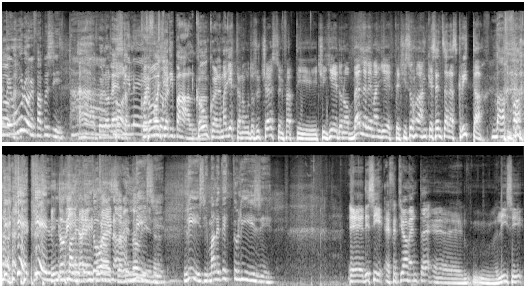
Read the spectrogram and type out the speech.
vorrebbe uno che fa così. Ah, quello lento, silenzio. con le foglie di palma. Comunque le magliette hanno avuto successo, infatti ci chiedono belle le magliette, ci sono anche senza la scritta. Ma chi, è, chi è- chi è il Indovina, Indovina. essere, indovina. Lisi, Lisi, maledetto Lisi. E di sì, effettivamente eh, Lisi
